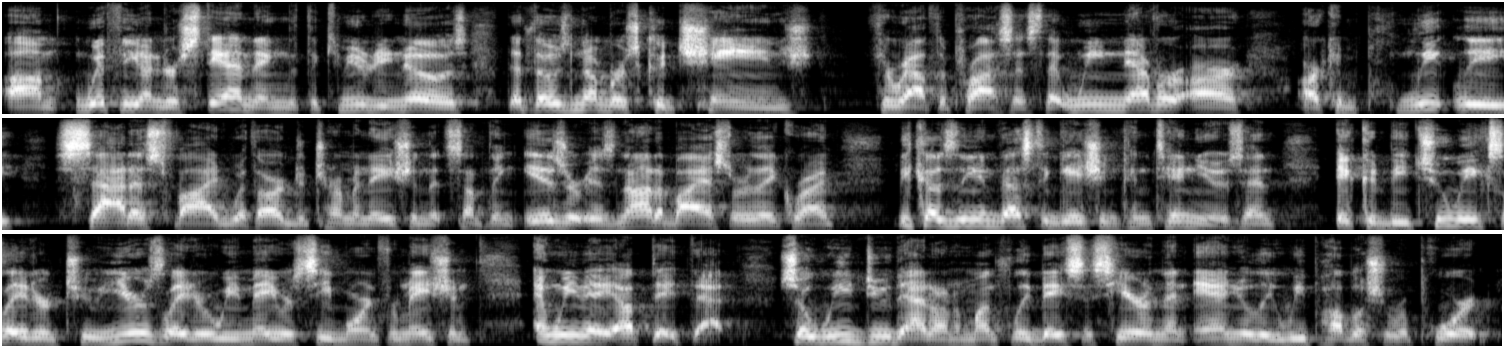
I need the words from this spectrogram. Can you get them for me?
um, with the understanding that the community knows that those numbers could change throughout the process, that we never are, are completely satisfied with our determination that something is or is not a bias-related crime because the investigation continues. And it could be two weeks later, two years later, we may receive more information and we may update that. So we do that on a monthly basis here and then annually we publish a report.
